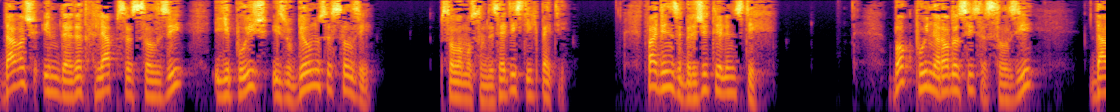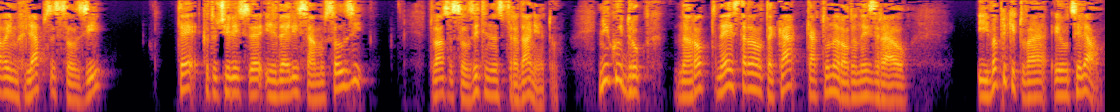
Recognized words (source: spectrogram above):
Даваш им да ядат хляб с сълзи и ги поиш изобилно с сълзи. Псалом 80 стих 5. Това е един забележителен стих. Бог пои народа си с сълзи, дава им хляб с сълзи, те като че ли са ядели само сълзи. това са сълзите на страданието. Никой друг народ не е страдал така, както народа на Израел. И въпреки това е оцелял.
